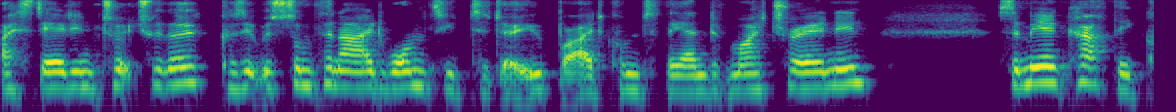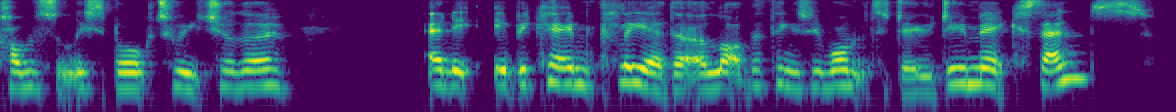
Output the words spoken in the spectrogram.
I stayed in touch with her because it was something I'd wanted to do, but I'd come to the end of my training. So me and Kathy constantly spoke to each other. And it, it became clear that a lot of the things we want to do do make sense,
